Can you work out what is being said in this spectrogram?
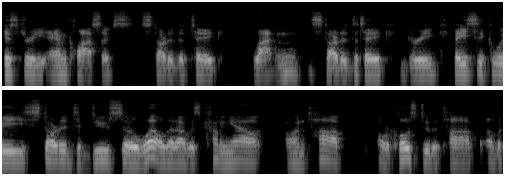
history and classics, started to take Latin, started to take Greek, basically started to do so well that I was coming out on top or close to the top of a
